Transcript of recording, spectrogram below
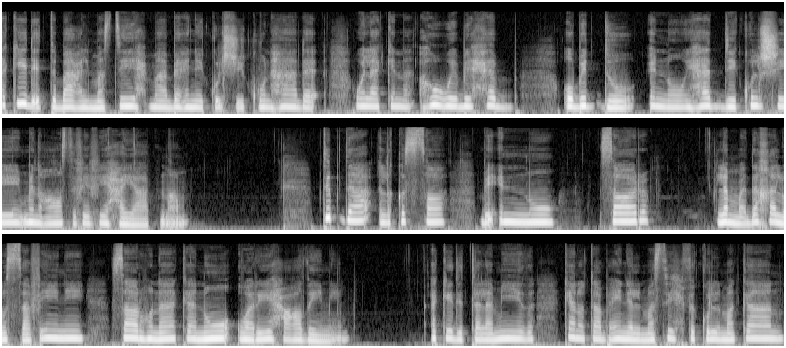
أكيد اتباع المسيح ما بعني كل شيء يكون هادئ ولكن هو بحب وبده إنه يهدي كل شيء من عاصفة في حياتنا. بتبدأ القصة بأنه صار لما دخلوا السفينة صار هناك نوء وريح عظيمة. أكيد التلاميذ كانوا تابعين المسيح في كل مكان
